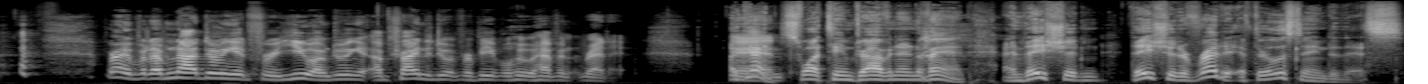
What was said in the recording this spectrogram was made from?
right, but I'm not doing it for you. I'm doing it. I'm trying to do it for people who haven't read it. Again, And- SWAT team driving in a van, and they shouldn't. They should have read it if they're listening to this.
